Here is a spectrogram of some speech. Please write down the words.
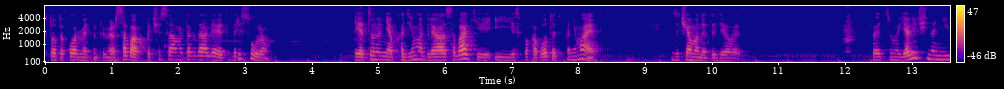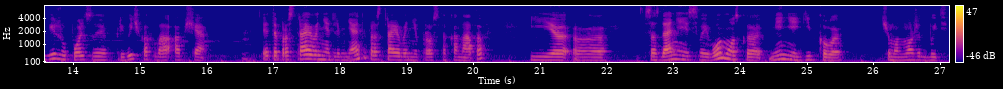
кто-то кормит, например, собак по часам и так далее, это дрессура. И это необходимо для собаки, и собаковод это понимает. Зачем он это делает? Поэтому я лично не вижу пользы в привычках вообще. Это простраивание для меня, это простраивание просто канатов и э, создание своего мозга менее гибкого, чем он может быть.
